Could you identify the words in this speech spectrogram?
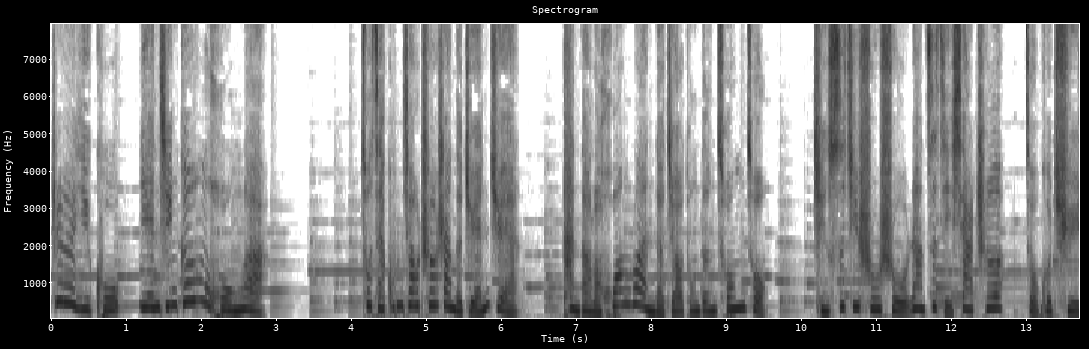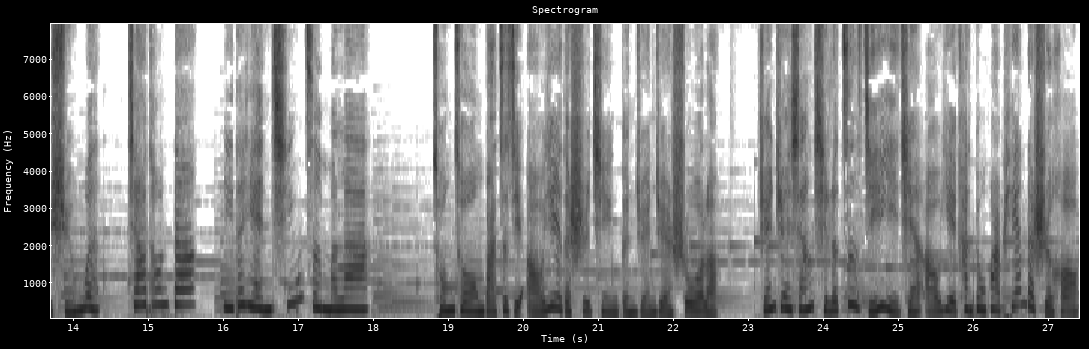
这一哭，眼睛更红了。坐在公交车上的卷卷。看到了慌乱的交通灯，匆匆，请司机叔叔让自己下车，走过去询问：“交通灯，你的眼睛怎么啦？”聪聪把自己熬夜的事情跟卷卷说了。卷卷想起了自己以前熬夜看动画片的时候，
